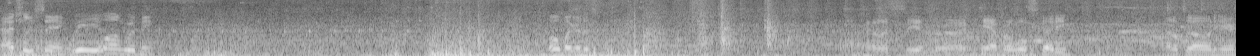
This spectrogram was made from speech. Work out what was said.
Ashley's saying, wee along with me. Oh my goodness. All right, let's see if the camera will steady on its own here.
